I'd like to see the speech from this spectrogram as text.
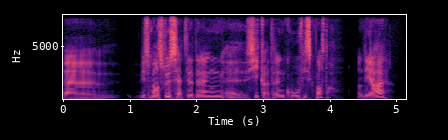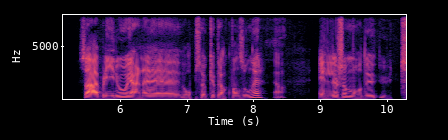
eh, Hvis man skulle sett etter en, eh, kikka etter en god fiskeplass da, den tida her, så er, blir det jo gjerne oppsøke brakkvannsoner. Ja. Eller så må du ut.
